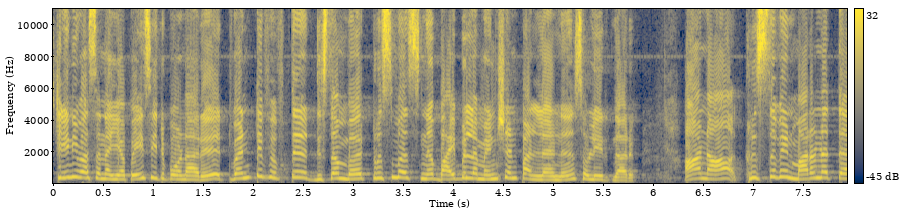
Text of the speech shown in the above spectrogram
ஸ்ரீனிவாசன் ஐயா பேசிட்டு போனாரு. டுவெண்ட்டி ஃபிஃப்த் டிசம்பர் கிறிஸ்மஸ்னு பைபிள்ல மென்ஷன் பண்ணலன்னு சொல்லியிருந்தாரு. ஆனால் கிறிஸ்துவின் மரணத்தை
